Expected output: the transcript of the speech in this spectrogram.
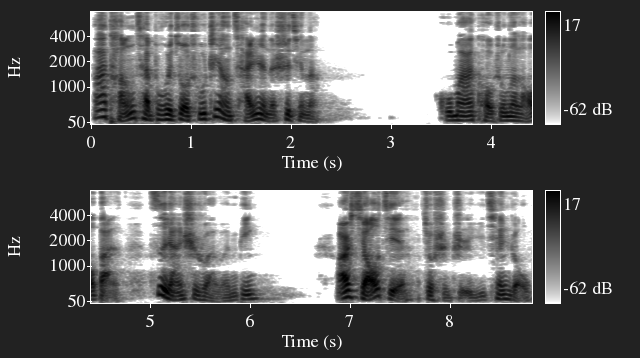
阿唐才不会做出这样残忍的事情呢。胡妈口中的老板自然是阮文斌，而小姐就是指于谦柔。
